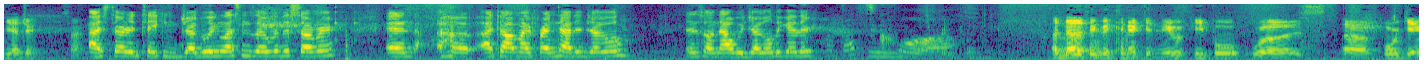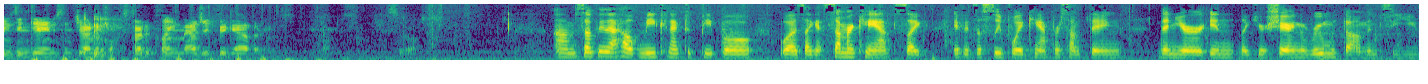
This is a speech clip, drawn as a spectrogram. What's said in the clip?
yeah, Jay. Sorry. I started taking juggling lessons over the summer, and uh, I taught my friend how to juggle, and so now we juggle together. Oh, that's cool. Another thing that connected me with people was uh, board games and games in general. I started playing Magic the Gathering. So, Um, something that helped me connect with people was like at summer camps, like if it's a sleepaway camp or something, then you're in like you're sharing a room with them, and so you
